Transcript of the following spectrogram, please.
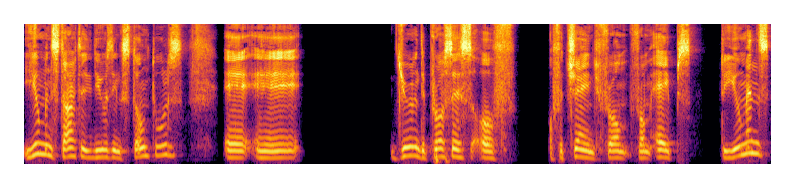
humans started using stone tools uh, uh, during the process of of a change from from apes to humans,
